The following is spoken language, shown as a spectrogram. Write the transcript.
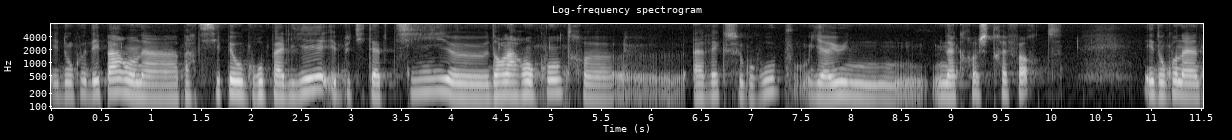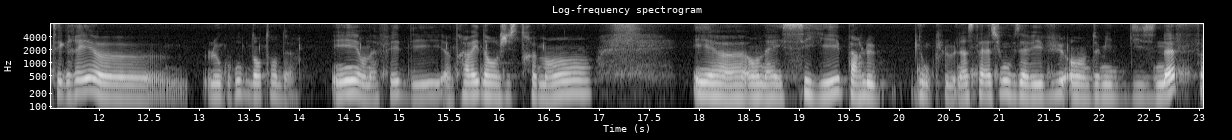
Et donc au départ, on a participé au groupe allié et petit à petit, euh, dans la rencontre avec ce groupe, il y a eu une, accroche très forte. Et donc on a intégré le groupe d'entendeurs. Et on a fait un travail d'enregistrement. Et on a essayé par le, donc l'installation que vous avez vue en 2019.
